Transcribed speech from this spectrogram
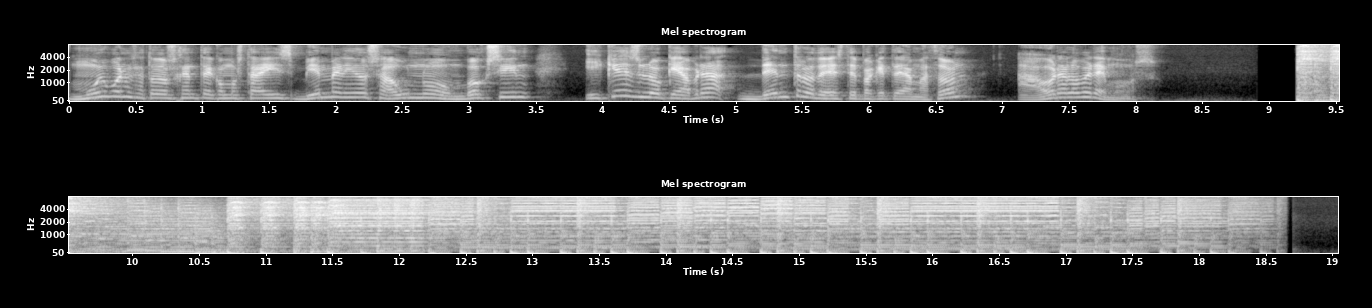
Muy buenas a todos gente, ¿cómo estáis? Bienvenidos a un nuevo unboxing. ¿Y qué es lo que habrá dentro de este paquete de Amazon? Ahora lo veremos.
